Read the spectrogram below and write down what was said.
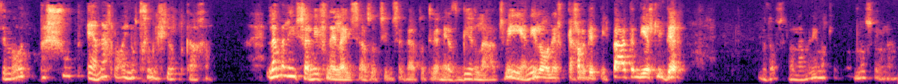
זה מאוד פשוט, אה, אנחנו היינו צריכים לחיות ככה. למה לי שאני אפנה לאישה הזאת שהיא משגעת אותי ואני אסביר לה, תשמעי, אני לא הולכת ככה בבית משפט, אני יש לי דרך. בדור של עולם, אני אומרת לו, בדור של עולם.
